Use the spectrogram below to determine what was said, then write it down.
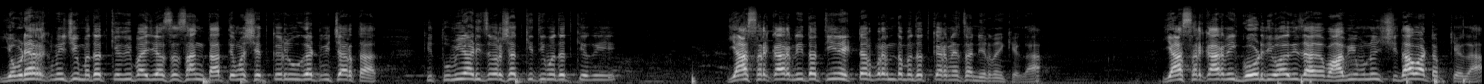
एवढ्या रकमेची मदत केली पाहिजे असं सांगतात तेव्हा शेतकरी उघट विचारतात की तुम्ही अडीच वर्षात किती मदत केली? या सरकारने तर तीन हेक्टरपर्यंत मदत करण्याचा निर्णय केला. या सरकारने गोड दिवाळी झा व्हावी म्हणून शिधा वाटप केला.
